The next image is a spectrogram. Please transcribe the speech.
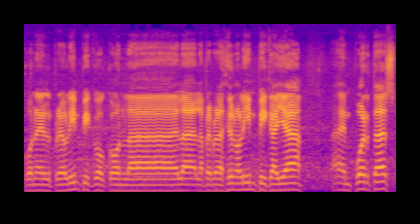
con el preolímpico, con la preparación olímpica ya en puertas,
